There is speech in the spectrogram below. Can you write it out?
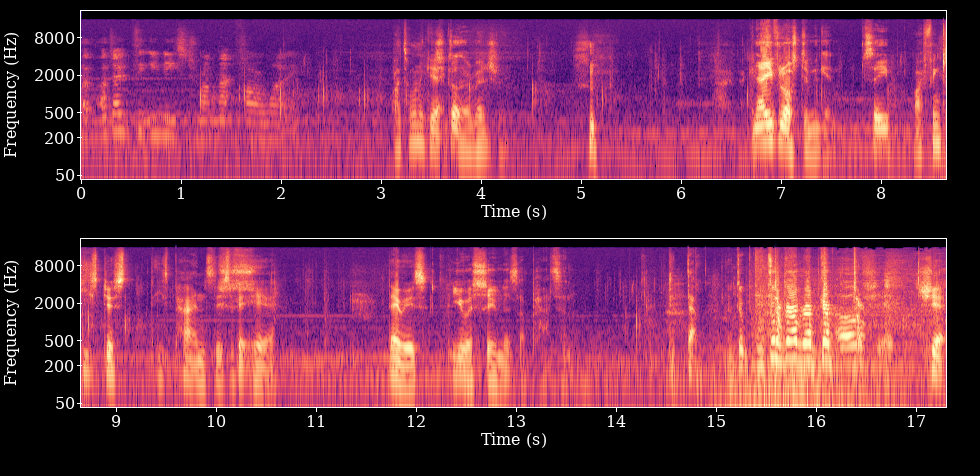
I, I don't think you need to run that far away. I don't want to get... She get. got there eventually. now you've lost him again. See, I think he's just. He's patterns this bit here. There he is. you assume there's a pattern. Oh, shit. shit.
